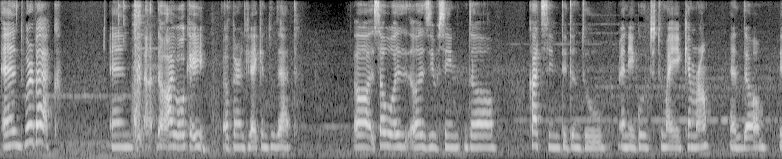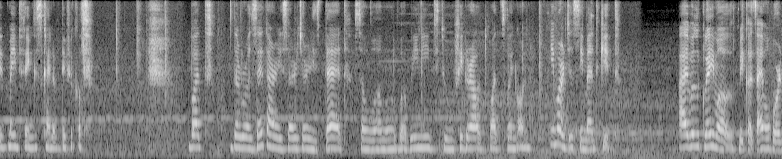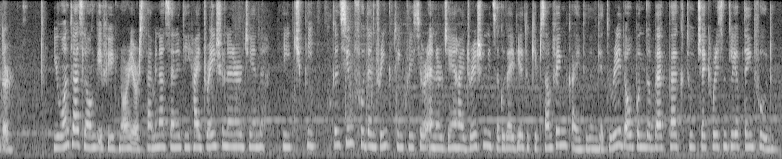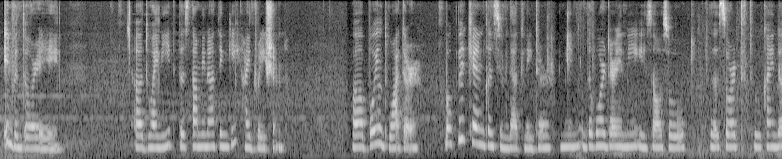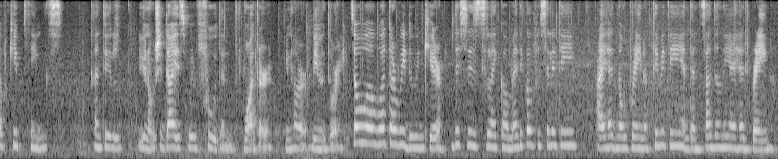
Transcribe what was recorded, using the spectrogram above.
And we're back. And uh, I okay. Apparently, I can do that. Uh, so as, as you've seen, the cutscene didn't do any good to my camera, and um, it made things kind of difficult. but the Rosetta researcher is dead, so uh, we need to figure out what's going on. Emergency med kit. I will claim all because I'm a hoarder. You won't last long if you ignore your stamina, sanity, hydration, energy, and HP. Consume food and drink to increase your energy and hydration. It's a good idea to keep something. I didn't get to read. Open the backpack to check recently obtained food. Inventory. Uh, do I need the stamina thingy? Hydration. Uh, boiled water. But we can consume that later. I mean, the hoarder in me is also the sort to kind of keep things until, you know, she dies with food and water in her inventory. So, uh, what are we doing here? This is like a medical facility. I had no brain activity, and then suddenly I had brain.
